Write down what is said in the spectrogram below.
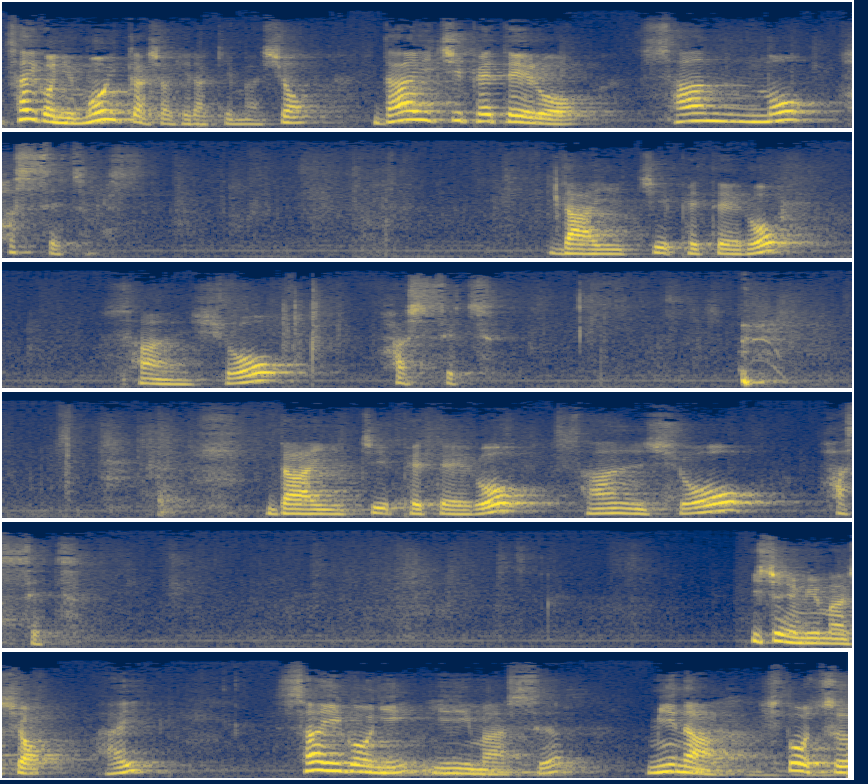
最後にもう一箇所開きましょう。第一ペテロ3の8節です。第一ペテロ3章8節第一ペテロ3章8節一緒に見ましょう。はい。最後に言います。皆一つ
